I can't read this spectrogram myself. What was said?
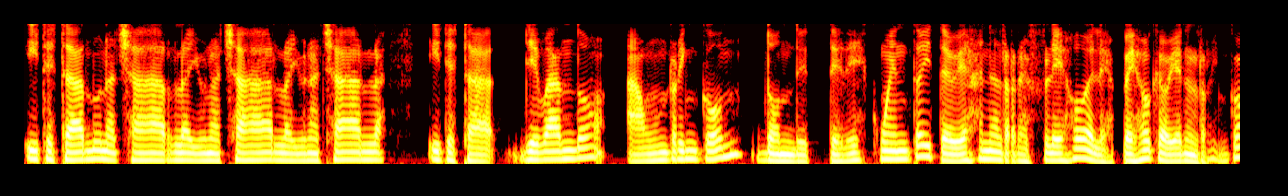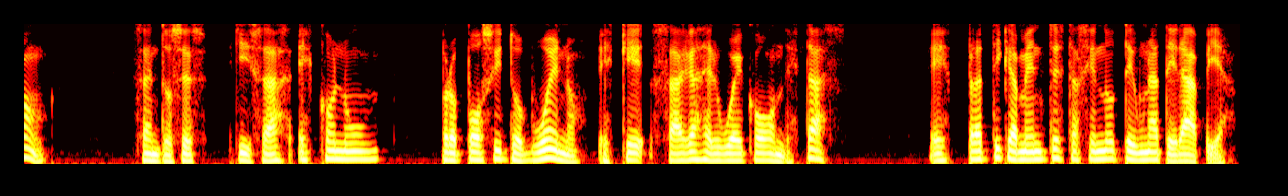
y te está dando una charla y una charla y una charla y te está llevando a un rincón donde te des cuenta y te veas en el reflejo del espejo que había en el rincón. O sea, entonces quizás es con un propósito bueno, es que salgas del hueco donde estás. Es prácticamente está haciéndote una terapia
